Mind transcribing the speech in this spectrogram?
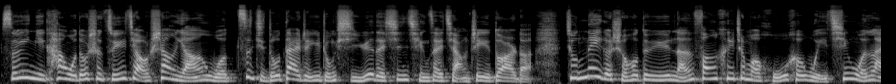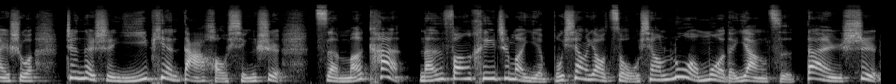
所以你看，我都是嘴角上扬，我自己都带着一种喜悦的心情在讲这一段的。就那个时候，对于南方黑芝麻糊和韦清文来说，真的是一片大好形势。怎么看，南方黑芝麻也不像要走向落寞的样子。但是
